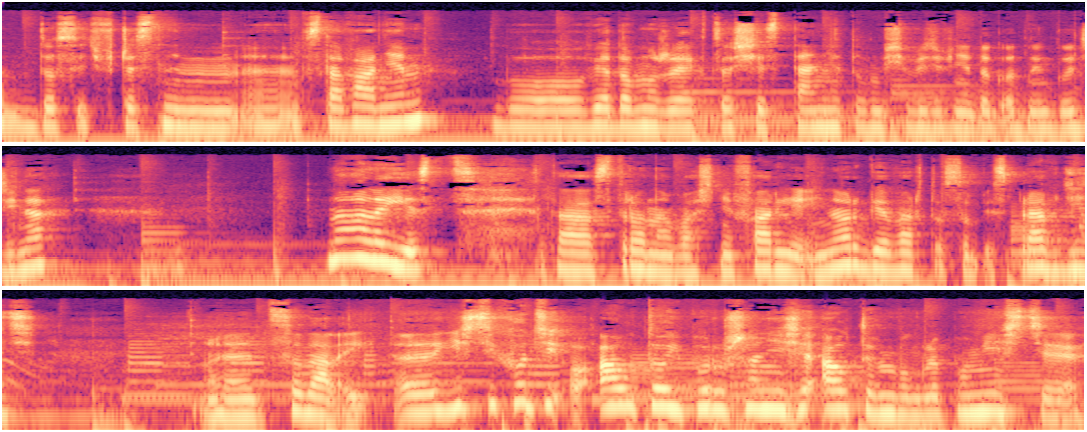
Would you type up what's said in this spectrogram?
dosyć wczesnym e, wstawaniem, bo wiadomo, że jak coś się stanie, to musi być w niedogodnych godzinach. No ale jest ta strona właśnie Farie i Norge, warto sobie sprawdzić. E, co dalej? E, jeśli chodzi o auto i poruszanie się autem w ogóle po mieście,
